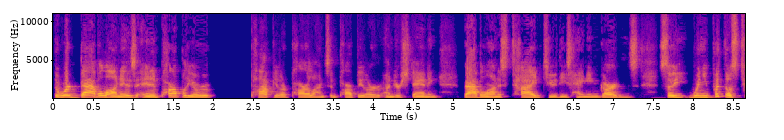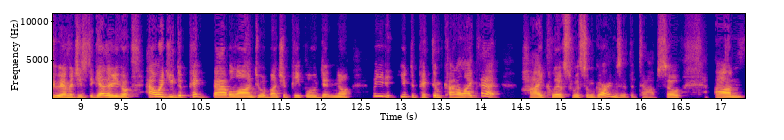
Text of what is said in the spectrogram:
the word Babylon is, and in popular parlance and popular understanding, Babylon is tied to these hanging gardens. So when you put those two images together, you go, how would you depict Babylon to a bunch of people who didn't know? Well, you, you depict them kind of like that high cliffs with some gardens at the top. So, um,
